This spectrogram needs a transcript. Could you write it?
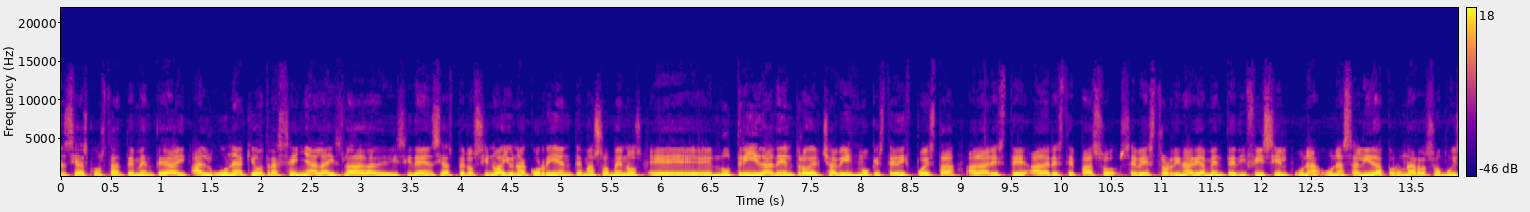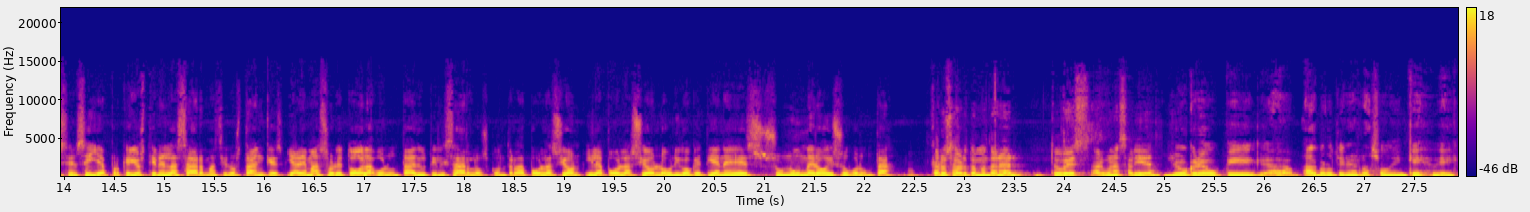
disidencias, constantemente hay alguna que otra señal aislada de disidencias, pero si no hay una corriente más o menos eh, nutrida dentro del chavismo que esté dispuesta a dar este, a dar este paso, se ve extraordinariamente difícil una, una salida por una razón muy sencilla, porque ellos tienen las armas y los tanques y además sobre todo la voluntad de utilizarlos contra la población y la población lo único que tiene es su número y su voluntad. ¿no? Carlos Alberto Montaner, ¿tú ves alguna salida? Yo creo que ah, Álvaro tiene razón en que, es,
